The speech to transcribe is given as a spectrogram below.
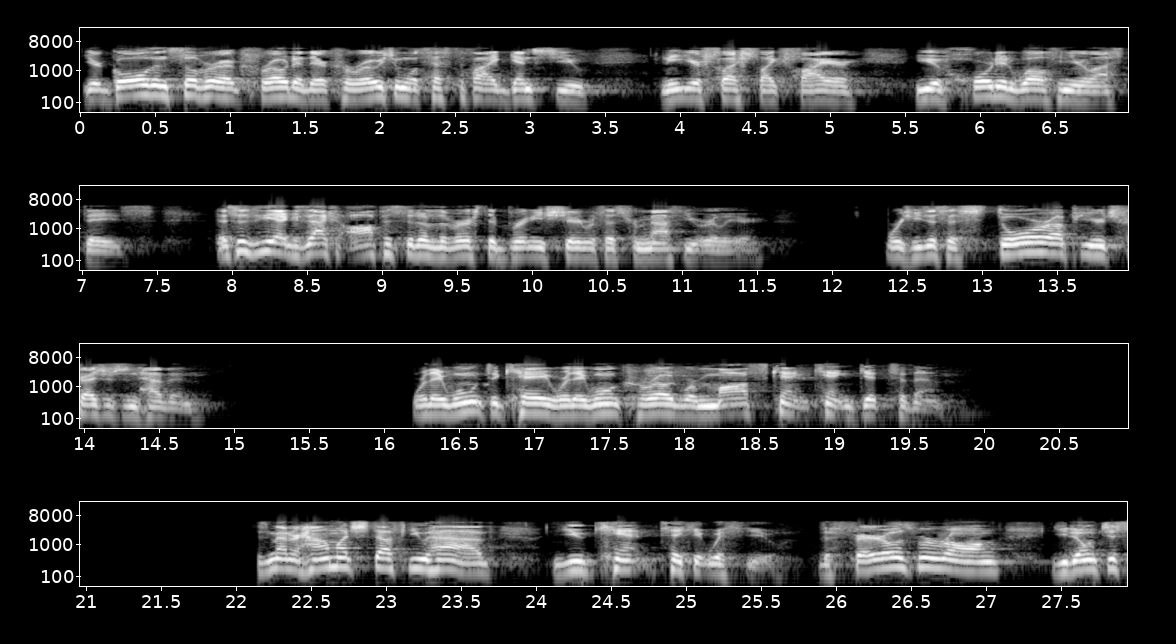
Your gold and silver are corroded. Their corrosion will testify against you and eat your flesh like fire. You have hoarded wealth in your last days. This is the exact opposite of the verse that Brittany shared with us from Matthew earlier, where Jesus says, Store up your treasures in heaven, where they won't decay, where they won't corrode, where moths can't, can't get to them. Doesn't matter how much stuff you have, you can't take it with you. The pharaohs were wrong. You don't just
